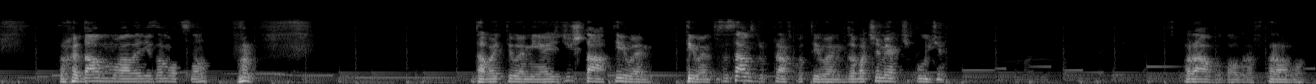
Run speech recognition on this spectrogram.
Trochę dam mu, ale nie za mocno. Dawaj tyłem jeździsz? Ta, tyłem. Tyłem. To sobie sam zrób prawko tyłem. Zobaczymy jak ci pójdzie. W prawo, dobra, w prawo.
